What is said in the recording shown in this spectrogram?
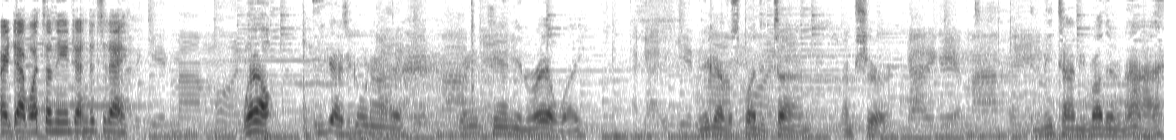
right, Dad. What's on the agenda today? Well, you guys are going on the Grand Canyon Railway. And you're going to have a splendid time, I'm sure. In the meantime, your mother and I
